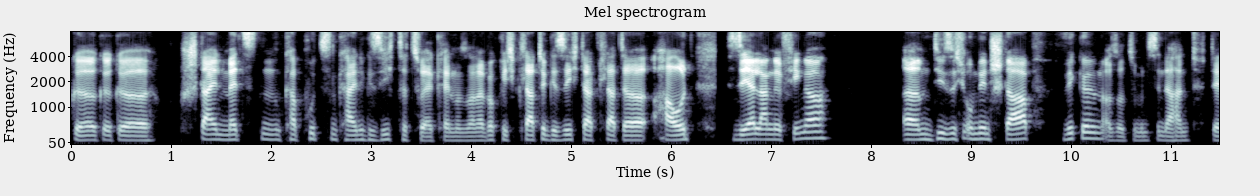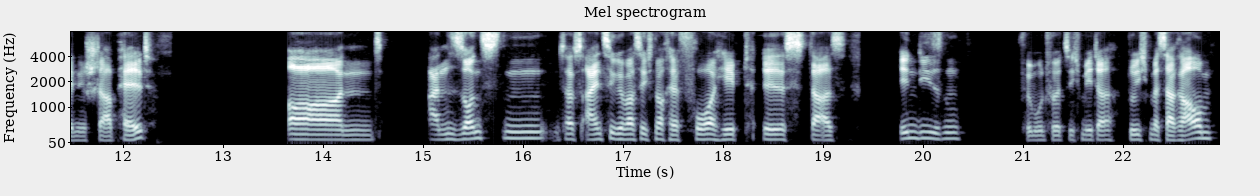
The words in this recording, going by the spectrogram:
ge ge gesteinmetzten Kapuzen keine Gesichter zu erkennen, sondern wirklich glatte Gesichter, glatte Haut, sehr lange Finger, ähm, die sich um den Stab wickeln, also zumindest in der Hand, der den Stab hält. Und ansonsten, das Einzige, was sich noch hervorhebt, ist, dass in diesem 45 Meter Durchmesserraum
